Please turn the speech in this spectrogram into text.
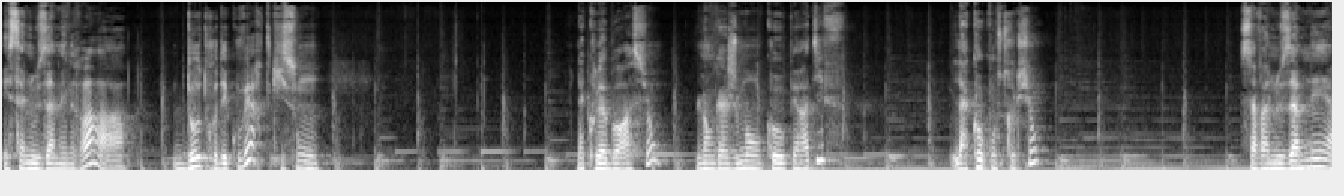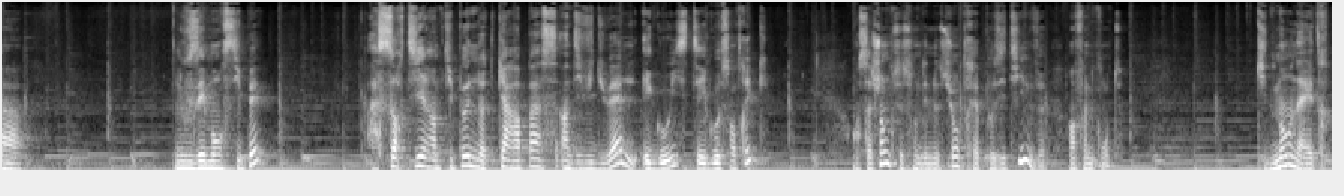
Et ça nous amènera à d'autres découvertes qui sont la collaboration, l'engagement coopératif, la co-construction. Ça va nous amener à nous émanciper, à sortir un petit peu de notre carapace individuelle, égoïste et égocentrique, en sachant que ce sont des notions très positives, en fin de compte, qui demandent à être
